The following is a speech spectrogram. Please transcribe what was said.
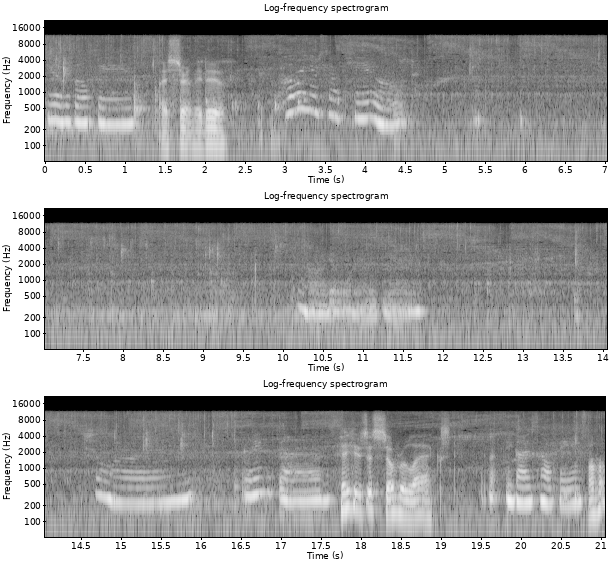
Do you have his little face? I certainly do. Oh, you're so cute. I don't want to get water in his ears. Sean. What is that? He's just so relaxed. You guys healthy? Uh huh.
